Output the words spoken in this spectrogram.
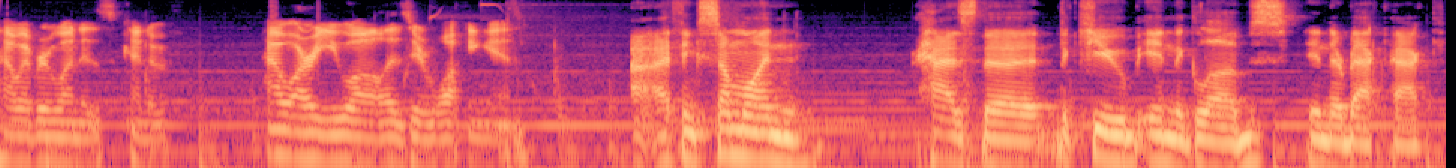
how everyone is kind of. How are you all as you're walking in? I think someone has the the cube in the gloves in their backpack,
